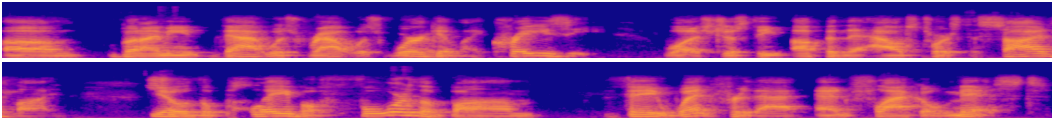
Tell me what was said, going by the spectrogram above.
Um, but I mean, that was route was working like crazy. Was just the up and the outs towards the sideline. So the play before the bomb, they went for that, and Flacco missed.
